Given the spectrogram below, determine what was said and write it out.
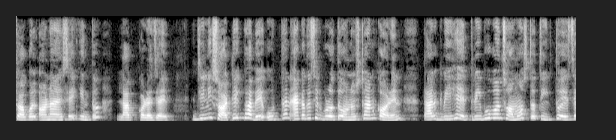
সকল অনায়াসেই কিন্তু লাভ করা যায়। যিনি সঠিকভাবে উত্থান একাদশীর ব্রত অনুষ্ঠান করেন, তার গৃহে ত্রিভুবন সমস্ত তীর্থ এসে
